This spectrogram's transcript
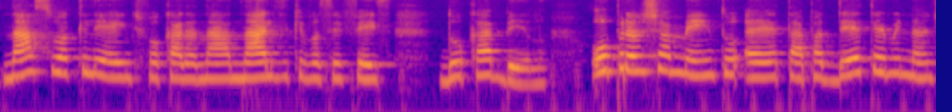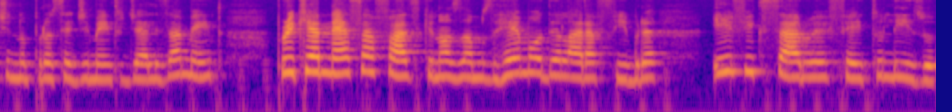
na sua cliente, focada na análise que você fez do cabelo. O pranchamento é a etapa determinante no procedimento de alisamento, porque é nessa fase que nós vamos remodelar a fibra e fixar o efeito liso.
